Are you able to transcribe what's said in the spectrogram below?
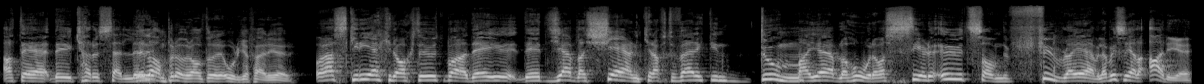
att det är, det är karuseller. Det är lampor överallt och det är olika färger. Och jag skrek rakt ut bara, det är ju det är ett jävla kärnkraftverk din dumma jävla hora. Vad ser du ut som du fula jävel? Jag blir så jävla arg.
